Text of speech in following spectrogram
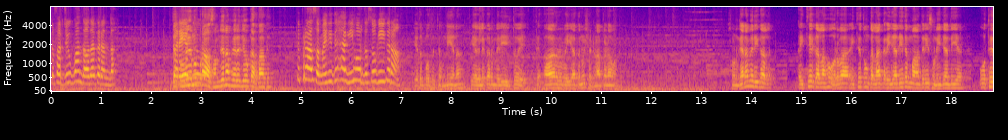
ਤੇ ਫਰਜ਼ ਉਹ ਬੰਦਾ ਉਹਦਾ ਕਰਨ ਦਾ। ਤੇ ਕਰੇ ਤੂੰ ਇਹਨੂੰ ਭਰਾ ਸਮਝੇ ਨਾ ਫਿਰ ਜੋ ਕਰਦਾ ਤੇ। ਤੇ ਭਰਾ ਸਮਝਦੀ ਤੇ ਹੈਗੀ ਹੋਰ ਦੱਸੋ ਕੀ ਕਰਾਂ? ਇਹ ਤਾਂ ਪੁੱਤ ਚਾਹੁੰਦੀ ਹੈ ਨਾ ਕਿ ਅਗਲੇ ਘਰ ਮੇਰੀ ਇੱਜ਼ਤ ਹੋਏ ਤੇ ਆਹ ਰਵਈਆ ਤੈਨੂੰ ਛੱਡਣਾ ਪੈਣਾ ਵਾ। ਸੁਣ ਗਿਆ ਨਾ ਮੇਰੀ ਗੱਲ? ਇੱਥੇ ਗੱਲਾਂ ਹੋਰ ਵਾ ਇੱਥੇ ਤੂੰ ਗੱਲਾਂ ਕਰੀ ਜਾਂਦੀ ਤੇ ਮਾਂ ਤੇਰੀ ਸੁਣੀ ਜਾਂਦੀ ਆ। ਉੱਥੇ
